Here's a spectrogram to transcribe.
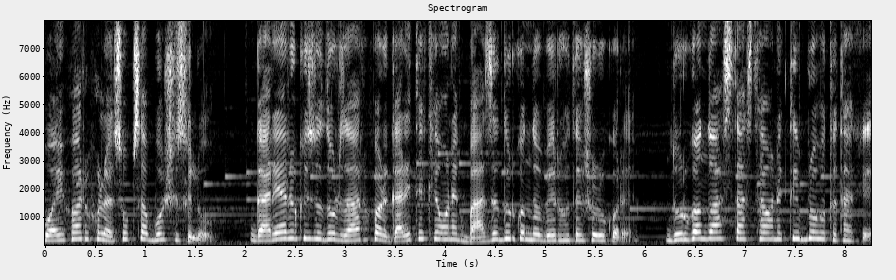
ভয় পাওয়ার ফলে চুপচাপ বসেছিল। গাড়ি আরও কিছু দূর যাওয়ার পর গাড়ি থেকে অনেক বাজে দুর্গন্ধ বের হতে শুরু করে। দুর্গন্ধ আস্তে আস্তে অনেক তীব্র হতে থাকে।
